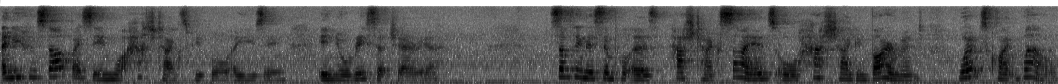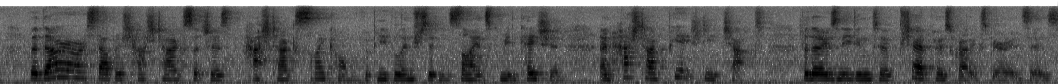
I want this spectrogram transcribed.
and you can start by seeing what hashtags people are using in your research area. Something as simple as hashtag science or hashtag environment works quite well, but there are established hashtags such as hashtag SciComm for people interested in science communication and hashtag PhD chat for those needing to share postgrad experiences.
